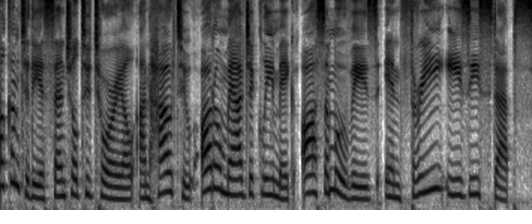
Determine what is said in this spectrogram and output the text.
Welcome to the essential tutorial on how to auto-magically make awesome movies in three easy steps.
